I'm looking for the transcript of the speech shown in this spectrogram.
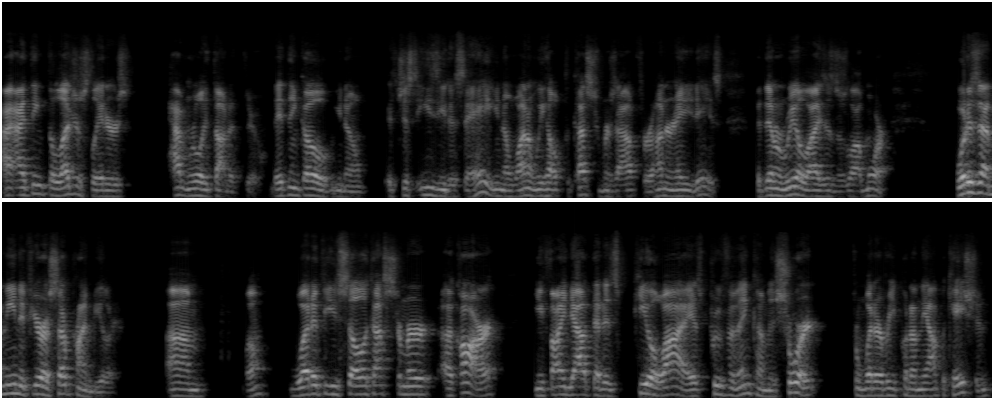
I, I think the legislators haven't really thought it through they think oh you know it's just easy to say, hey, you know, why don't we help the customers out for 180 days? But they don't realize there's a lot more. What does that mean if you're a subprime dealer? Um, well, what if you sell a customer a car, you find out that his POI, his proof of income, is short from whatever you put on the application?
